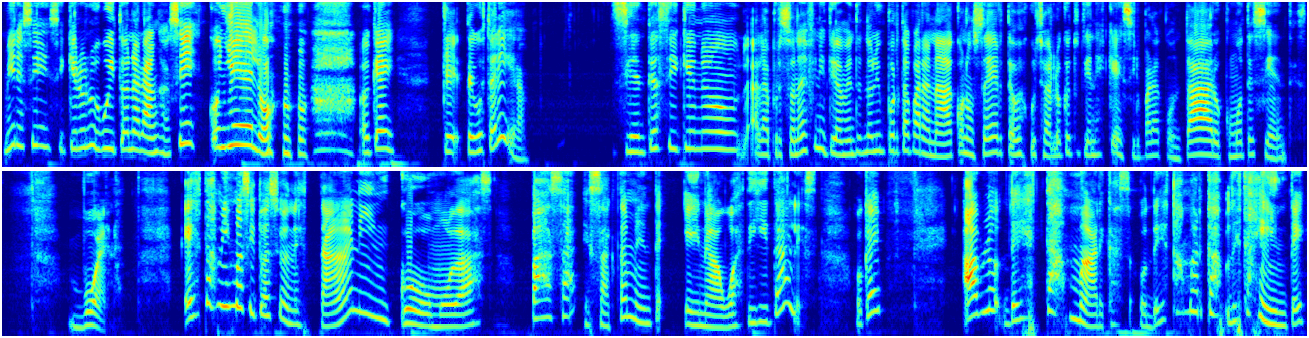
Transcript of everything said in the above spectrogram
mire, sí, si quiero un juguito de naranja, sí, con hielo. ¿Ok? ¿Qué te gustaría? Siente así que no, a la persona definitivamente no le importa para nada conocerte o escuchar lo que tú tienes que decir para contar o cómo te sientes. Bueno, estas mismas situaciones tan incómodas pasa exactamente en aguas digitales, ¿ok? Hablo de estas marcas o de estas marcas, de esta gente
